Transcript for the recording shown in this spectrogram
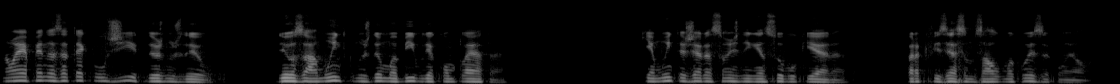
Não é apenas a tecnologia que Deus nos deu. Deus há muito que nos deu uma Bíblia completa, que em muitas gerações ninguém soube o que era, para que fizéssemos alguma coisa com ela.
